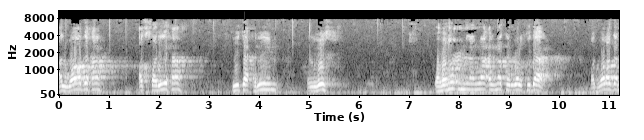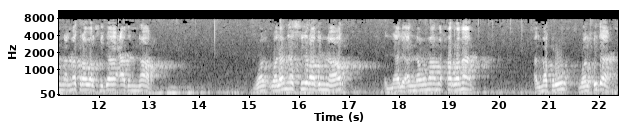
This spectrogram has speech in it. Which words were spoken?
الواضحة الصريحة في تحريم الغش. وهو نوع من أنواع المكر والخداع. قد ورد أن المكر والخداع في النار. ولم يصير في النار إلا لأنهما محرمان. المكر والخداع.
